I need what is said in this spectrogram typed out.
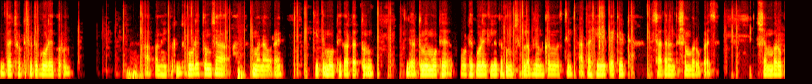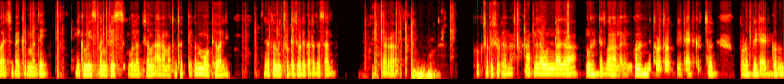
तर छोटे छोटे गोळे करून आपण हे करून गोळे तुमच्या मनावर आहे किती मोठे करतात तुम्ही. जर तुम्ही मोठे मोठे गोळे केले तर तुमचे गुलाबजाम कमी बसतील आता हे पॅकेट साधारणतः शंभर रुपयाचं शंभर रुपयाच्या पॅकेटमध्ये एक वीस पंचवीस गुलाबजामुन आरामात होतात. ते पण मोठेवाले. जर तुम्ही छोटे छोटे करत असाल तर खूप छोटे छोटे आपल्याला उंडा जरा घट्टच बनावं लागेल. म्हणून मी थोडं थोडं पीठ ॲड करतो थोडं पीठ ॲड करून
